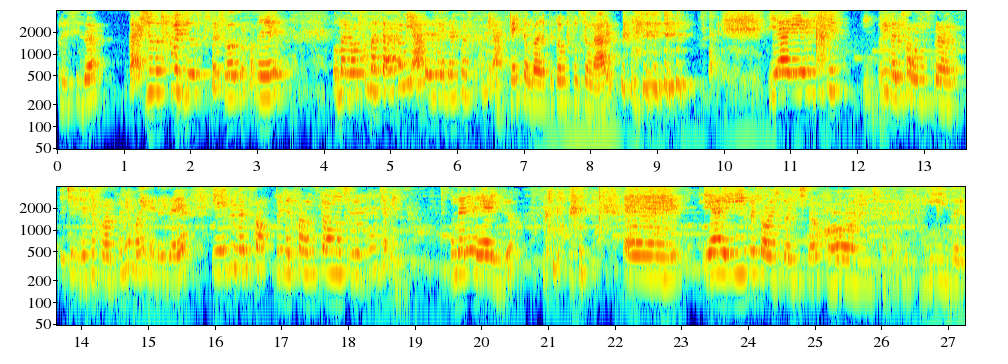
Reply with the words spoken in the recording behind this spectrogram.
precisa da ajuda também de outras pessoas para poder o negócio começar a caminhar mesmo, a ideia começar a caminhar. Que então, galera, precisamos de funcionário. E aí a gente primeiro falamos pra. Eu já tinha falado pra minha mãe, né, da ideia. E aí primeiro, primeiro falamos pra o nosso grupo de amigos. Um dererê aí, viu? É, e aí o pessoal ajudou a gente a dar o core, a gente foi atrás do freezer.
